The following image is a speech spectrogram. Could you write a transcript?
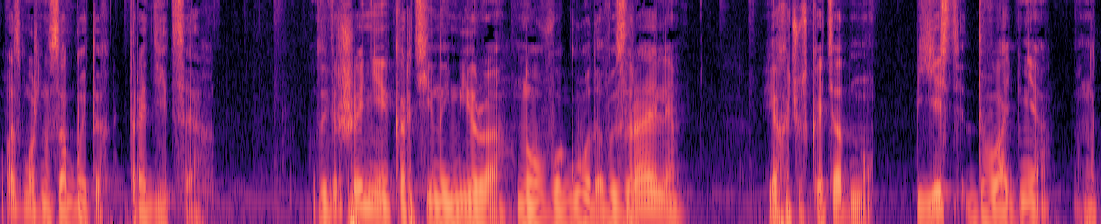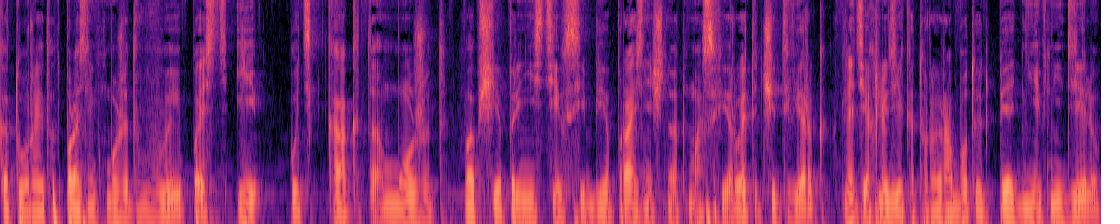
возможно, забытых традициях. В завершении картины мира Нового года в Израиле я хочу сказать одно. Есть два дня, на которые этот праздник может выпасть и хоть как-то может вообще принести в себе праздничную атмосферу. Это четверг для тех людей, которые работают пять дней в неделю.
